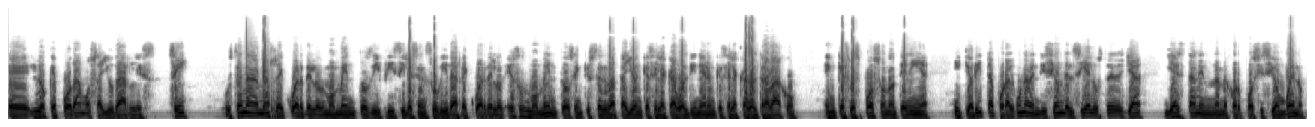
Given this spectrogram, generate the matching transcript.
eh, lo que podamos ayudarles, ¿sí? Usted nada más recuerde los momentos difíciles en su vida, recuerde esos momentos en que usted batalló, en que se le acabó el dinero, en que se le acabó el trabajo, en que su esposo no tenía y que ahorita por alguna bendición del cielo ustedes ya, ya están en una mejor posición. Bueno,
